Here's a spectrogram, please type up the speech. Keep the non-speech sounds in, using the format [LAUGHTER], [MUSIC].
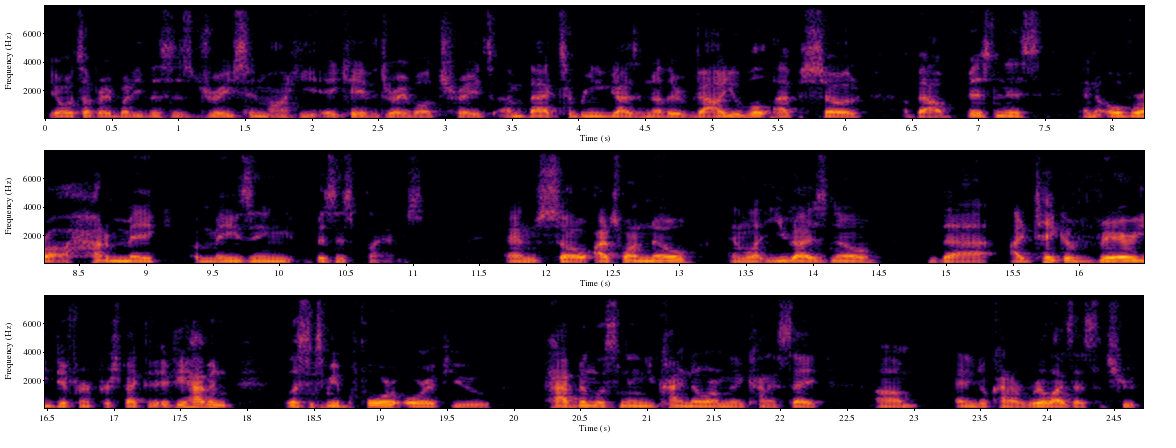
Yo, what's up, everybody? This is Dreyson Mahi, aka the Dre of All Trades. I'm back to bring you guys another valuable episode about business and overall how to make amazing business plans. And so I just want to know and let you guys know that I take a very different perspective. If you haven't listened to me before, or if you have been listening, you kind of know what I'm going to kind of say, um, and you'll kind of realize that's the truth.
